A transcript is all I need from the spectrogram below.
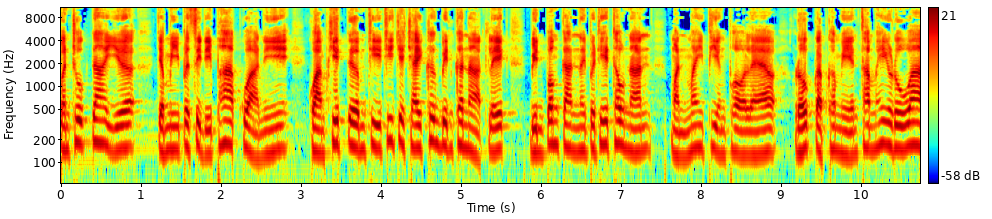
บรรทุกได้เยอะ จะมีประสิทธิภาพกว่านี้ ความคิดเดิมทีที่จะใช้เครื่องบินขนาดเล็ก บินป้องกันในประเทศเท่านั้น มันไม่เพียงพอแล้ว รบกับเขมรทำให้รู้ว่า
